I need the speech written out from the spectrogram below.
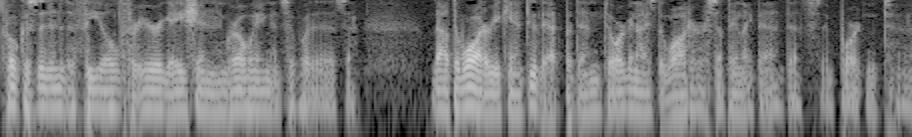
focus it into the field for irrigation and growing and so forth. That's a, without the water, you can't do that. But then to organize the water or something like that, that's important uh,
